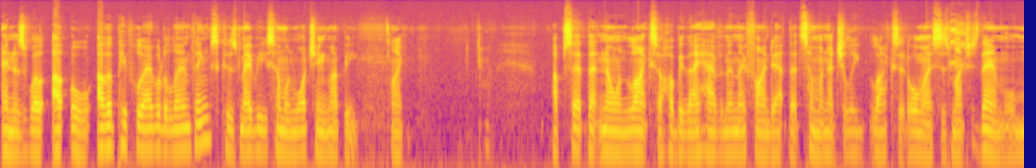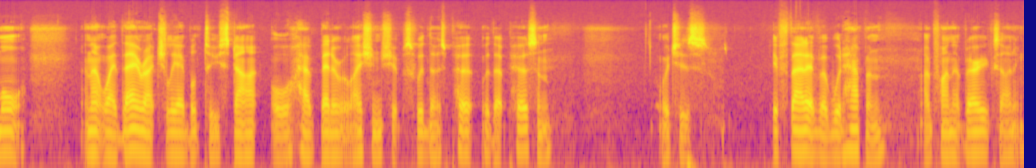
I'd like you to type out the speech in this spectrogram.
and as well uh, or other people are able to learn things because maybe someone watching might be like upset that no one likes a hobby they have and then they find out that someone actually likes it almost as much as them or more. And that way they're actually able to start or have better relationships with those with that person which is if that ever would happen I'd find that very exciting.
